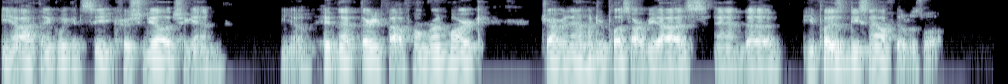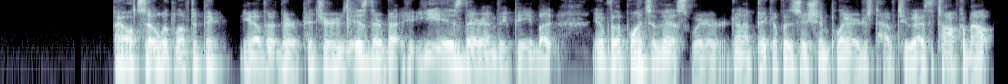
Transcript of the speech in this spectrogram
you know, I think we could see Christian Yelich again, you know, hitting that 35 home run mark, driving in 100 plus RBIs, and uh, he plays a decent outfield as well. I also would love to pick, you know, their, their pitcher who is their best. He is their MVP, but you know, for the points of this, we're gonna pick a position player, just have two guys to talk about.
